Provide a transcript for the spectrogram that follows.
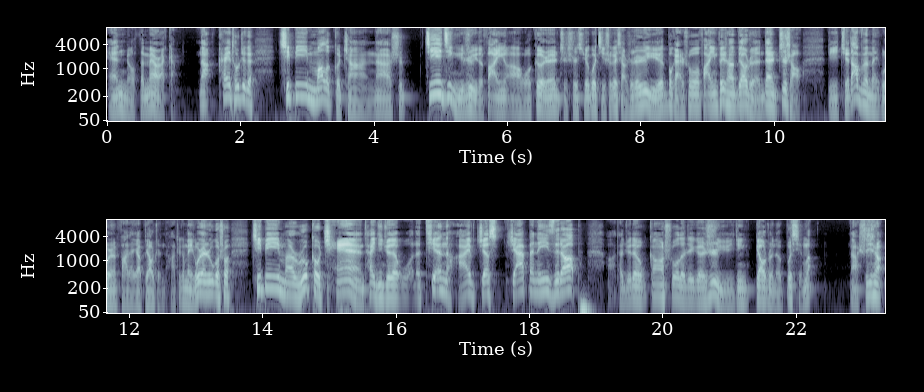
and North America. 那开头这个 Chibi Malako-chan，那是 接近于日语的发音啊，我个人只是学过几十个小时的日语，不敢说发音非常的标准，但至少比绝大部分美国人发的要标准啊。这个美国人如果说 Chibi Maruko Chan，他已经觉得我的天呐，I've just Japanese it up 啊，他觉得刚刚说的这个日语已经标准的不行了。那实际上，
